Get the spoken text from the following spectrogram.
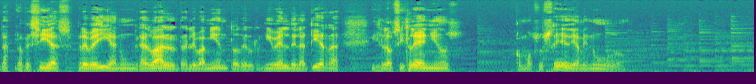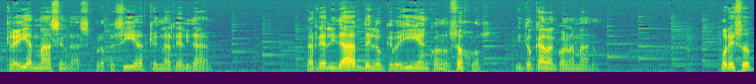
las profecías preveían un gradual relevamiento del nivel de la tierra y los isleños, como sucede a menudo, creían más en las profecías que en la realidad. La realidad de lo que veían con los ojos y tocaban con la mano. Por eso,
